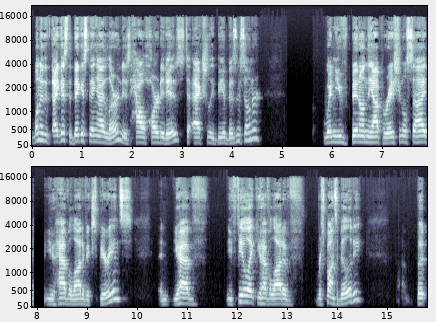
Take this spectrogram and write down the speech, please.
one of the, I guess, the biggest thing I learned is how hard it is to actually be a business owner. When you've been on the operational side, you have a lot of experience and you have, you feel like you have a lot of responsibility. But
